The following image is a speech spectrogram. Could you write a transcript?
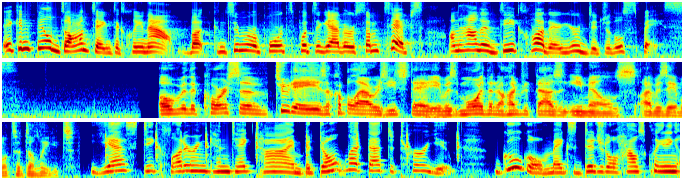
It can feel daunting to clean out, but Consumer Reports put together some tips on how to declutter your digital space. Over the course of two days, a couple hours each day, it was more than 100,000 emails I was able to delete. Yes, decluttering can take time, but don't let that deter you. Google makes digital house cleaning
